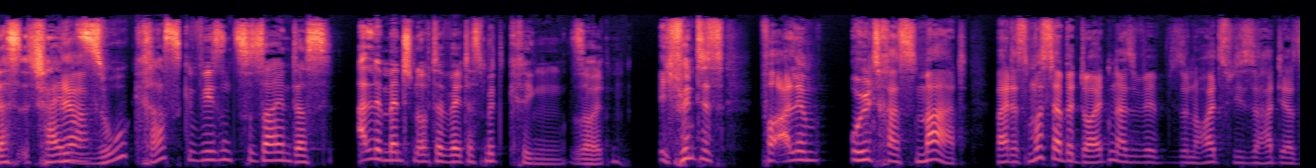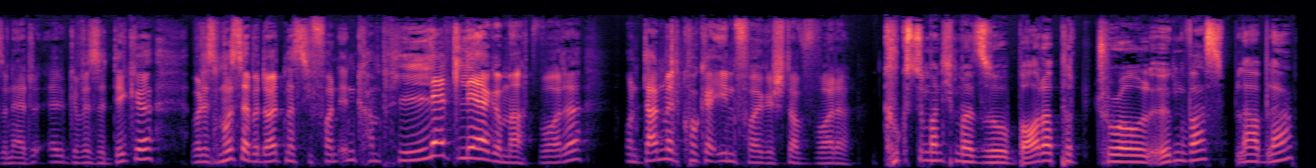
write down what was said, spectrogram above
Das scheint Ja. so krass gewesen zu sein, dass alle Menschen auf der Welt das mitkriegen sollten. Ich finde es vor allem ultra smart, weil das muss ja bedeuten, also so eine Holzfliese hat ja so eine äh, gewisse Dicke, aber das muss ja bedeuten, dass sie von innen komplett leer gemacht wurde und dann mit Kokain vollgestopft wurde. Guckst du manchmal so Border Patrol irgendwas, bla bla?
